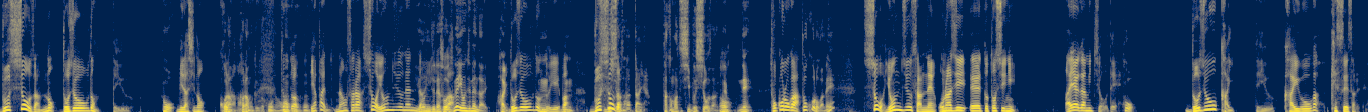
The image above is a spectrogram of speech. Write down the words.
仏性山の土壌うどん」っていう見出しのココーナーがあるというかことはやっぱりなおさら昭和40年代40年そうですね。40年代。はい。土壌うどんといえば仏性山だったんや。高松市仏性山うね。ところがところがね。昭和43年同じ、えー、と年に綾上町で土壌会っていう会合が結成されて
